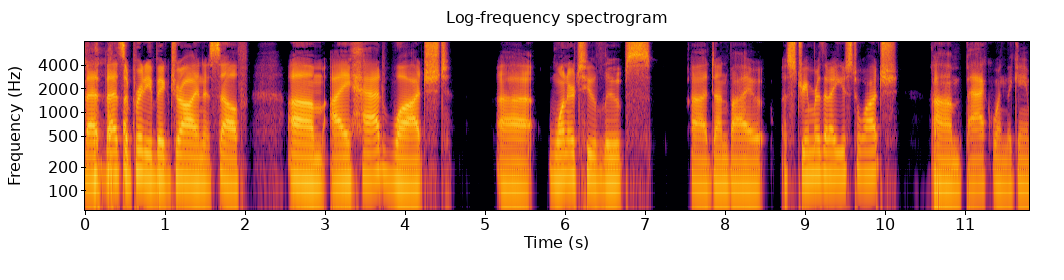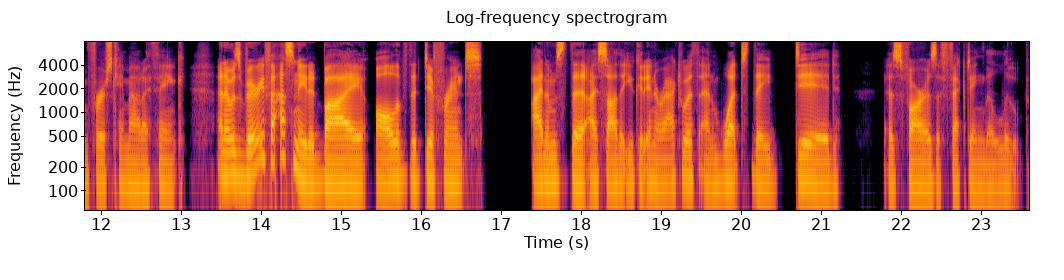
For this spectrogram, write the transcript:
that, that's a pretty big draw in itself. Um, I had watched uh one or two loops uh done by a streamer that I used to watch um back when the game first came out, I think, and I was very fascinated by all of the different items that I saw that you could interact with and what they did as far as affecting the loop.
